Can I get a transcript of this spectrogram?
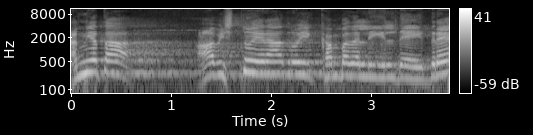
ಅನ್ಯತಾ ಆ ವಿಷ್ಣು ಏನಾದರೂ ಈ ಕಂಬದಲ್ಲಿ ಇಲ್ಲದೆ ಇದ್ದರೆ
